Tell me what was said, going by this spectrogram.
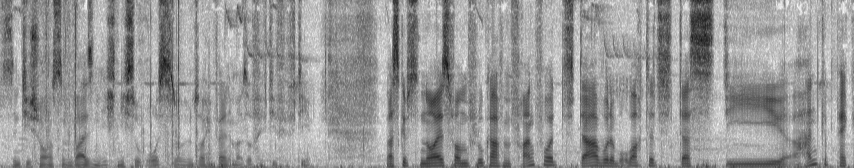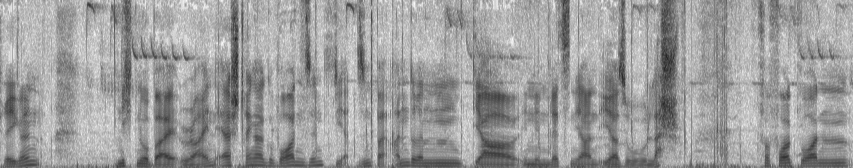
sind die Chancen, weiß ich nicht, nicht so groß. In solchen Fällen immer so 50-50. Was gibt es Neues vom Flughafen Frankfurt? Da wurde beobachtet, dass die Handgepäckregeln nicht nur bei Ryanair strenger geworden sind, die sind bei anderen ja in den letzten Jahren eher so lasch verfolgt worden.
